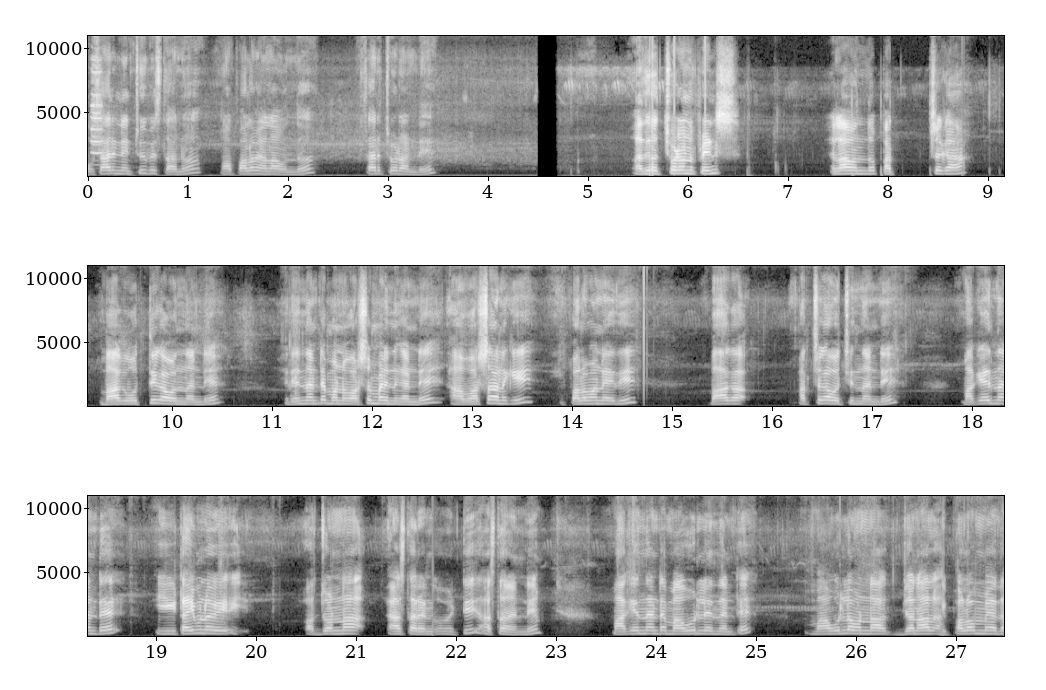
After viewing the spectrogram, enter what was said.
ఒకసారి నేను చూపిస్తాను మా పొలం ఎలా ఉందో. ఒకసారి చూడండి. అది చూడండి ఫ్రెండ్స్. ఎలా ఉందో పచ్చగా బాగా ఒత్తిగా ఉందండి. ఇది ఏంటంటే మొన్న వర్షం పడింది కండి ఆ వర్షానికి ఈ పొలం అనేది బాగా పచ్చగా వచ్చిందండి. మాకేంటంటే ఈ టైంలో జొన్న వేస్తారండి. కాబట్టి వేస్తారండి. మాకేంటంటే మా ఊర్లో ఏంటంటే మా ఊర్లో ఉన్న జనాలు పొలం మీద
